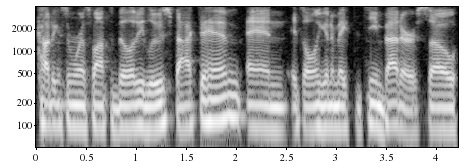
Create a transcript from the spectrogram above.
cutting some responsibility loose back to him, and it's only going to make the team better. So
